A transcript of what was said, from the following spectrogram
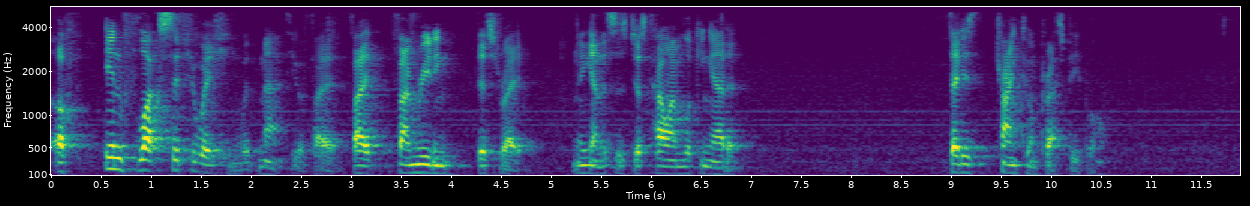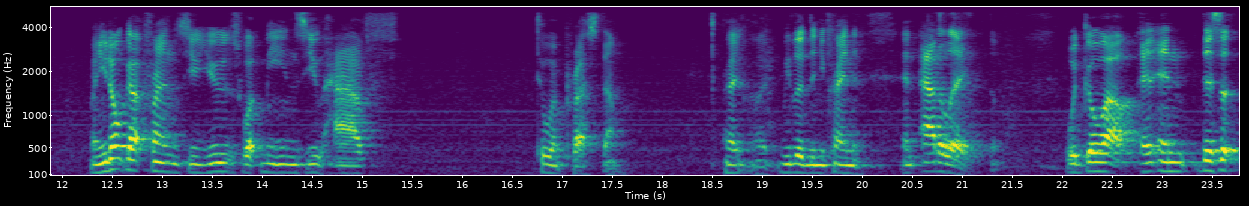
a influx situation with Matthew if I if I if I'm reading this right. And again, this is just how I'm looking at it. That he's trying to impress people. When you don't got friends, you use what means you have to impress them. Right? We lived in Ukraine, and, Adelaide would go out, and, and, there's a.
